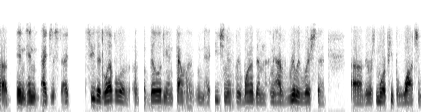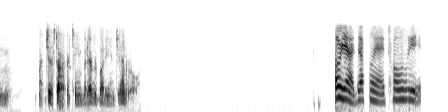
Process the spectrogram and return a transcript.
uh, and and I just I see the level of, of ability and talent in each and every one of them, and I really wish that uh, there was more people watching, not just our team, but everybody in general. Oh yeah, definitely. I totally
